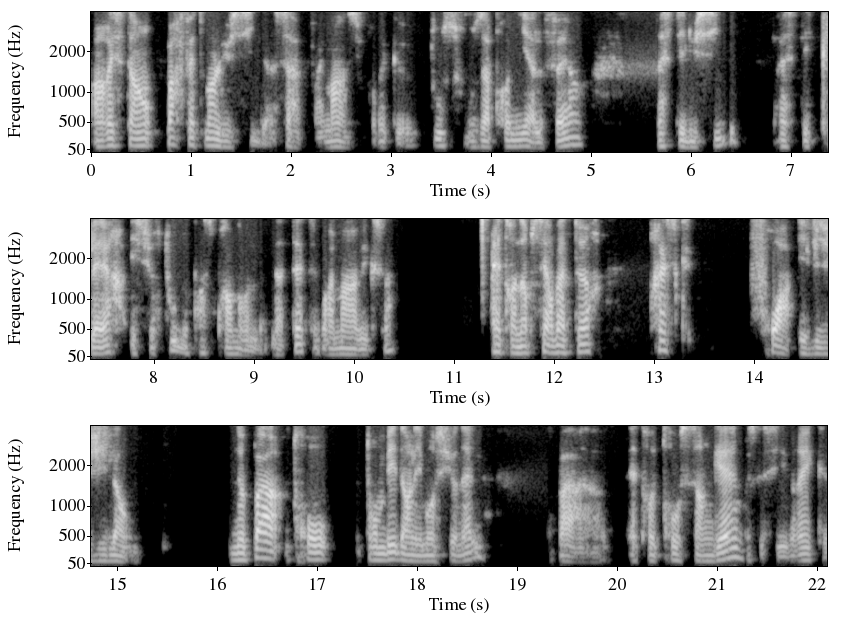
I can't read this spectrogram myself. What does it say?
en restant parfaitement lucide. Ça, vraiment, il faudrait que tous vous appreniez à le faire. Restez lucide, restez clair et surtout ne pas se prendre la tête vraiment avec ça. Être un observateur presque froid et vigilant. Ne pas trop tomber dans l'émotionnel, pas être trop sanguin parce que c'est vrai que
